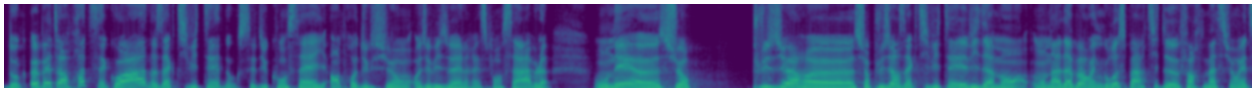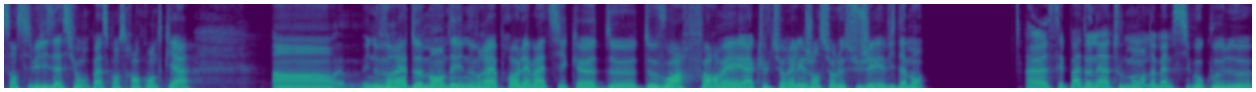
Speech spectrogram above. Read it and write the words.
Donc, A Better Prod, c'est quoi? Nos activités, donc c'est du conseil en production audiovisuelle responsable. On est euh, sur plusieurs euh, sur plusieurs activités évidemment. On a d'abord une grosse partie de formation et de sensibilisation parce qu'on se rend compte qu'il y a un, une vraie demande et une vraie problématique de devoir former et acculturer les gens sur le sujet évidemment. Euh, c'est pas donné à tout le monde, même si beaucoup de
